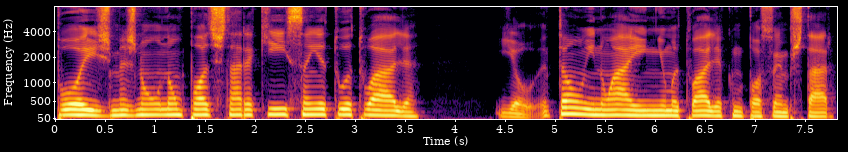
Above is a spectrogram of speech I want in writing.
Pois, mas não, não podes estar aqui sem a tua toalha. E eu, então, e não há aí nenhuma toalha que me possam emprestar?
